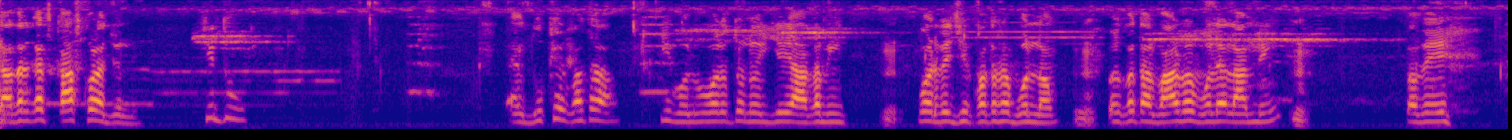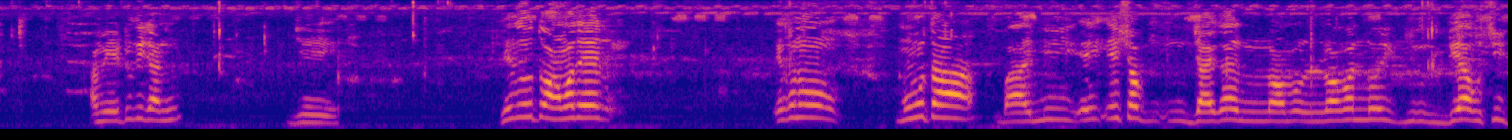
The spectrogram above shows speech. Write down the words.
দাদার কাছে কাজ করার জন্য। কিন্তু দুঃখের কথা কি বলব বলো তো ওই যে আগামী। পর্বে যে কথাটা বললাম ওই কথা বারবার বলে লাভ নেই। তবে আমি এটুকুই জানি যে যেহেতু আমাদের এখনও মমতা বা এমনি এই এইসব জায়গায় নব- নবান্ন দেওয়া উচিত।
